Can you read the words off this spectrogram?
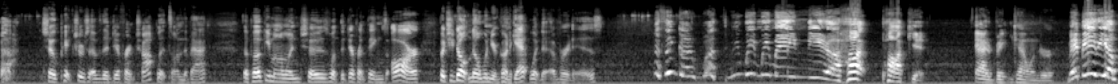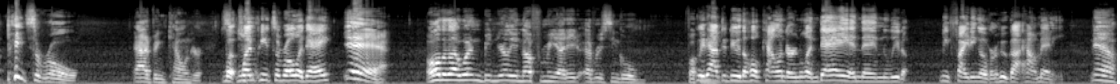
show pictures of the different chocolates on the back. The Pokemon one shows what the different things are, but you don't know when you're going to get whatever it is. I think I, what, we, we, we may need a hot pocket advent calendar. Maybe, maybe a pizza roll advent calendar. What, one pizza roll a day? Yeah. Although that wouldn't be nearly enough for me. I'd eat every single fucking. We'd have to do the whole calendar in one day, and then we'd be fighting over who got how many. Yeah.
